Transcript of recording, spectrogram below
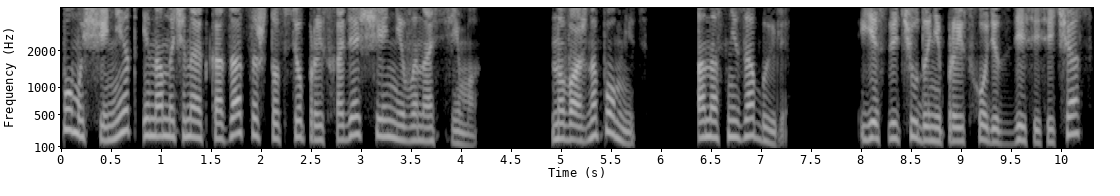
помощи нет, и нам начинает казаться, что все происходящее невыносимо. Но важно помнить, о нас не забыли. Если чудо не происходит здесь и сейчас,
